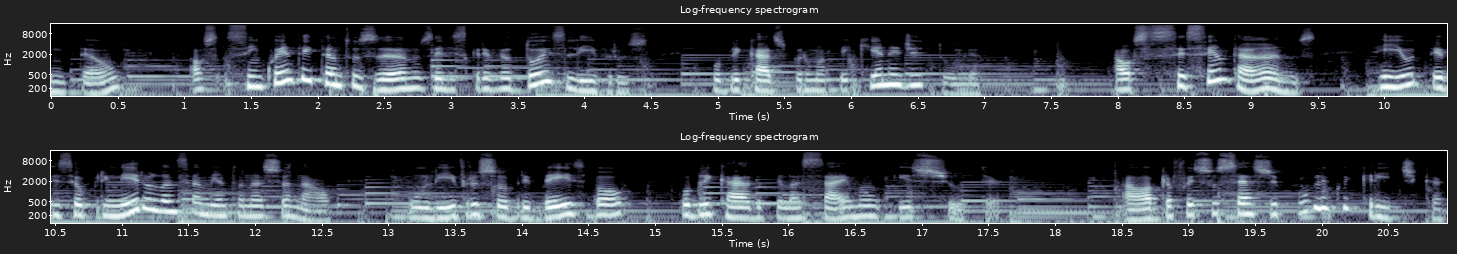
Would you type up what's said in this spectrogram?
Então, aos cinquenta e tantos anos, ele escreveu dois livros, publicados por uma pequena editora. Aos 60 anos, Rio teve seu primeiro lançamento nacional, um livro sobre beisebol publicado pela Simon e Schuster. A obra foi sucesso de público e crítica,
